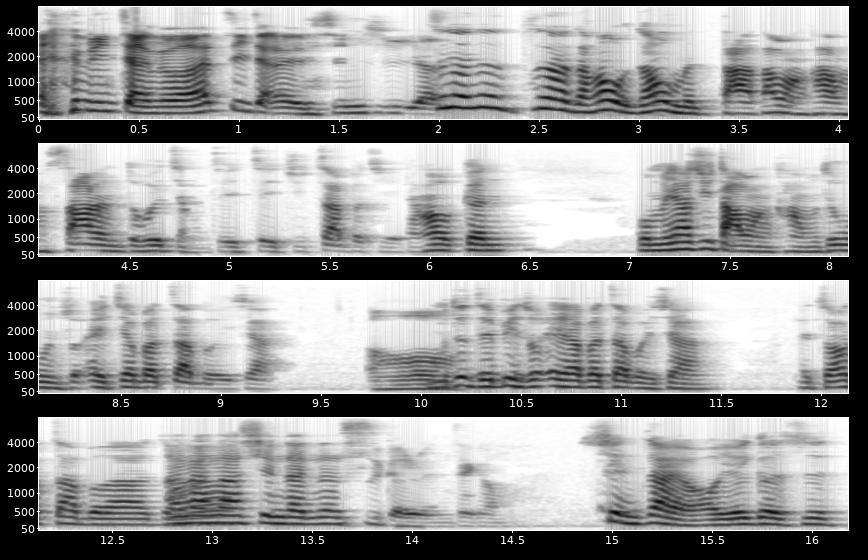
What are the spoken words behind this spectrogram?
你讲的嘛，自己讲的很心虚啊。真的，真的，真的。然后，然后我们打打网咖，我们杀人都会讲这这句炸不接。然后跟我们要去打网咖，我们就问说，哎，要不要炸不一下？哦。我们就直接变说，哎，要不要炸不一下？哎，主要炸不啊？那那那现在那四个人在干嘛？现在哦，有一个是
